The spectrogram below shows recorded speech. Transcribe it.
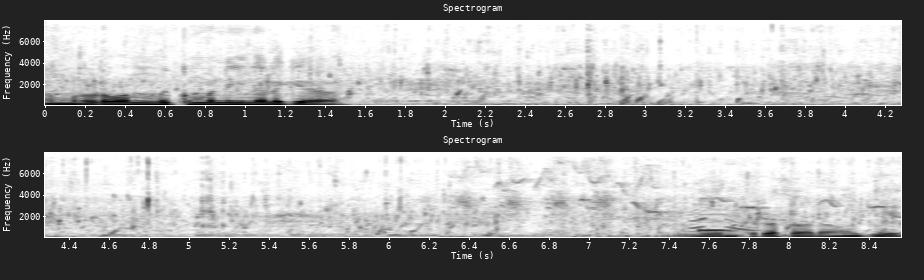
നമ്മളിവിടെ വന്ന് നിൽക്കുമ്പോ ഈ നിലയ്ക്കാ? എന്ത് രസമല്ല നോക്കിയേ.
